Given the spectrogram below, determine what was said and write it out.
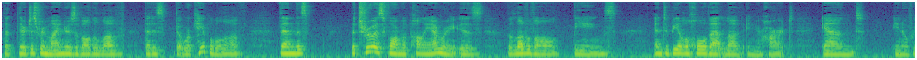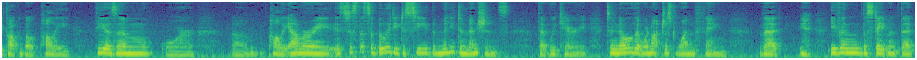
that they're just reminders of all the love that is that we're capable of, then this the truest form of polyamory is the love of all beings and to be able to hold that love in your heart. And you know, if we talk about polytheism or um, polyamory, it's just this ability to see the many dimensions that we carry, to know that we're not just one thing, that even the statement that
